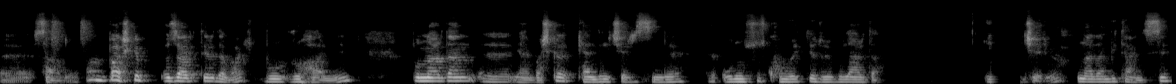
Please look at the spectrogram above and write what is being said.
e, sağlıyor. Ama başka özellikleri de var bu ruh halinin. Bunlardan e, yani başka kendi içerisinde olumsuz kuvvetli duygular da içeriyor. Bunlardan bir tanesi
